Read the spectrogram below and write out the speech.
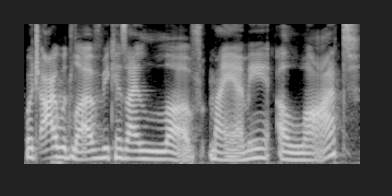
which I would love because I love Miami a lot.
